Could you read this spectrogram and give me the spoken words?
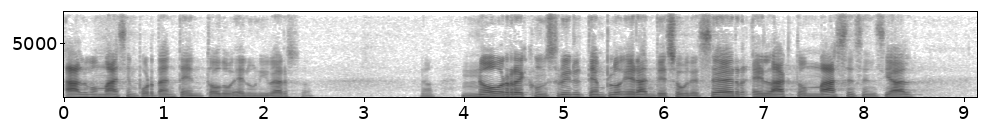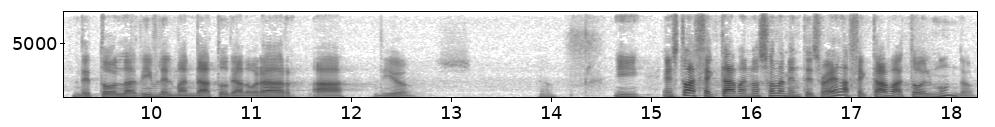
algo más importante en todo el universo. ¿no? no reconstruir el templo era desobedecer el acto más esencial de toda la Biblia, el mandato de adorar a Dios. Y esto afectaba no solamente a Israel, afectaba a todo el mundo.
